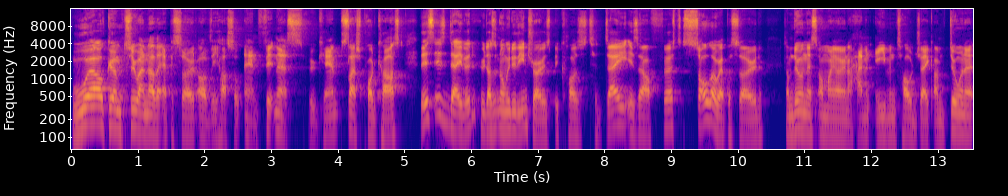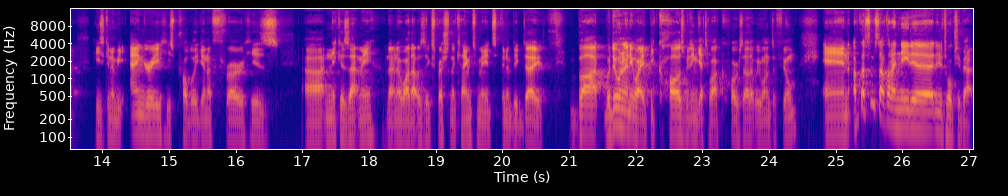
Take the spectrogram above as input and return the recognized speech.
Welcome to another episode of the Hustle and Fitness Bootcamp slash podcast. This is David, who doesn't normally do the intros because today is our first solo episode. I'm doing this on my own. I haven't even told Jake I'm doing it. He's going to be angry. He's probably going to throw his uh, knickers at me. I don't know why that was the expression that came to me. It's been a big day. But we're doing it anyway because we didn't get to our quota that we wanted to film. And I've got some stuff that I need to, need to talk to you about.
